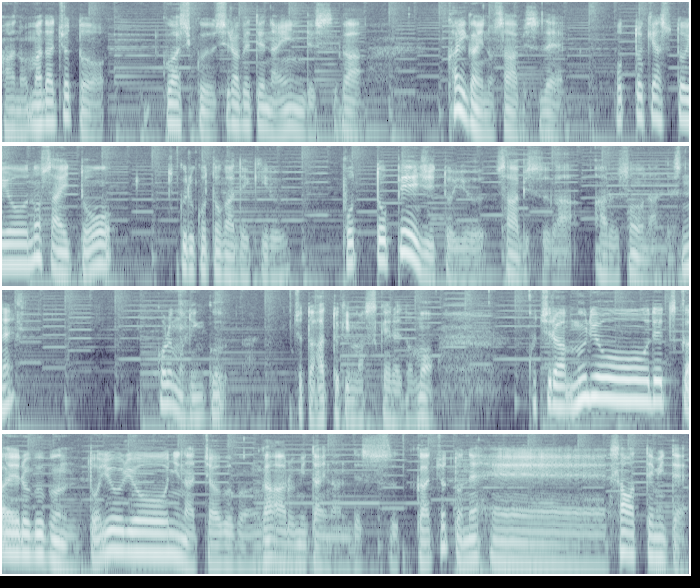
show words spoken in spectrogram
あの、まだちょっと詳しく調べてないんですが、海外のサービスで、ポッドキャスト用のサイトを作ることができる、ポッドページというサービスがあるそうなんですね。これもリンクちょっと貼っときますけれども、こちら無料で使える部分と有料になっちゃう部分があるみたいなんですが、ちょっとね、えー、触ってみて、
